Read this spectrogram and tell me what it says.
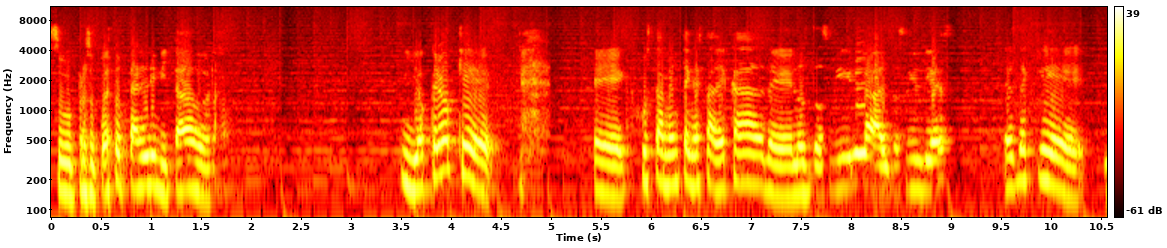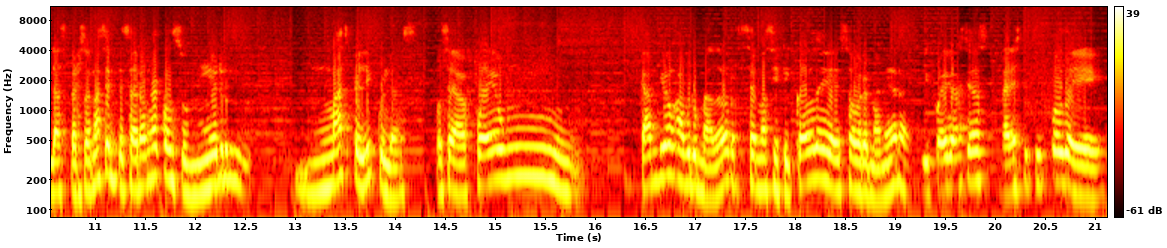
su presupuesto tan limitado, ¿verdad? Y yo creo que eh, justamente en esta década de los 2000 al 2010 es de que las personas empezaron a consumir más películas. O sea, fue un cambio abrumador, se masificó de sobremanera y fue gracias a este tipo de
